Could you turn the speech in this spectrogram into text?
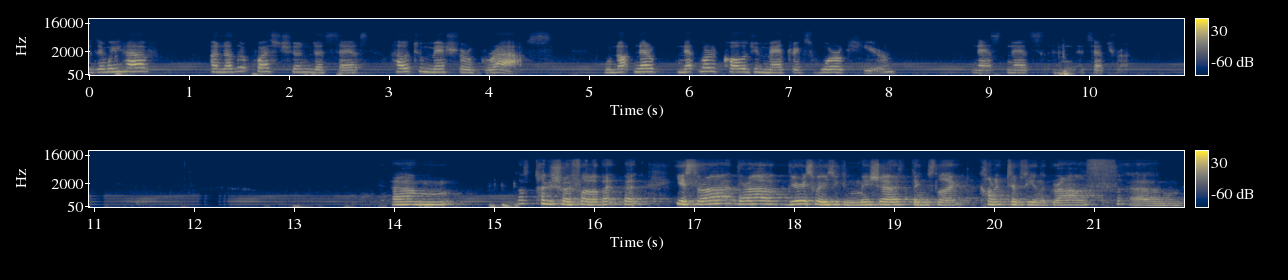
So then we have another question that says how to measure graphs will not ne network ecology metrics work here, nest nets, and etc. Um, not totally sure I follow, but but yes, there are there are various ways you can measure things like connectivity in the graph, um,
